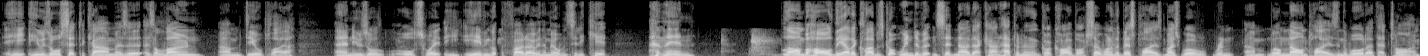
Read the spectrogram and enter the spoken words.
he, he was all set to come as a as a loan um, deal player, and he was all all sweet. He, he even got the photo in the Melbourne City kit, and then lo and behold, the other clubs got wind of it and said no, that can't happen, and it got kibosh. So one of the best players, most well um, well known players in the world at that time,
